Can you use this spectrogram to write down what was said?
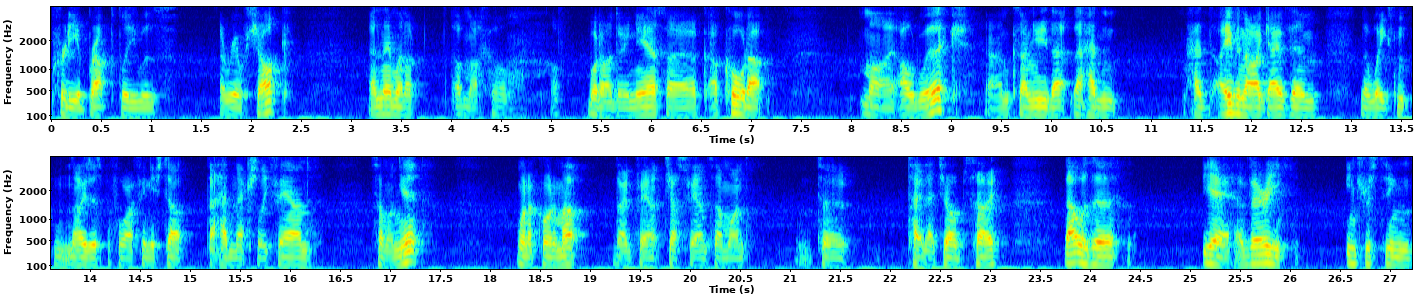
pretty abruptly was a real shock. And then when I, I'm like, oh, what do I do now? So I, I called up my old work because I knew that they hadn't had, even though I gave them the week's notice before I finished up, they hadn't actually found someone yet. When I called them up, they'd found just found someone to take that job. So that was a yeah a very interesting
